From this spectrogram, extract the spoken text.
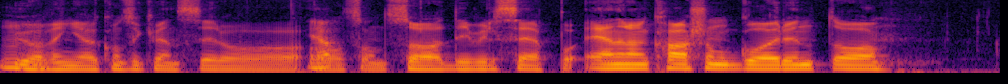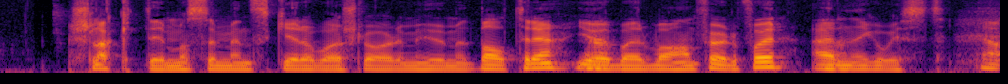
Mm. uavhengig av konsekvenser og, og alt sånt. Så de vil se på en eller annen kar som går rundt og slakter masse mennesker og bare slår dem i huet med et balltre, gjør Ja. bare hva han føler for, er en egoist. Ja.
